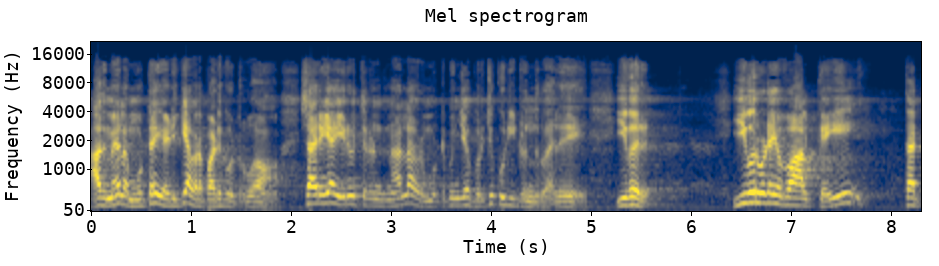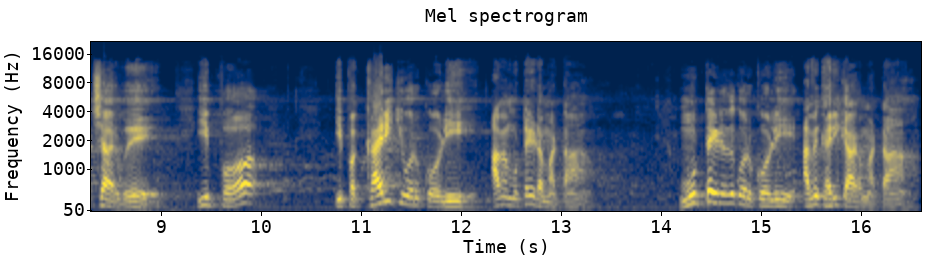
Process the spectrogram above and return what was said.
அது மேலே முட்டை அடிக்க அவரை படுக்க விட்டுருவோம். சரியாக இருபத்தி ரெண்டு நாளில் அவர் முட்டை குஞ்சை பிடிச்சி கூட்டிகிட்டு வந்துடுவார் இவர் இவருடைய வாழ்க்கை தற்சார்பு. இப்போ இப்போ கறிக்கு ஒரு கோழி அவன் முட்டையிட மாட்டான். முட்டையிடுறதுக்கு ஒரு கோழி அவன் கறிக்காக மாட்டான்.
